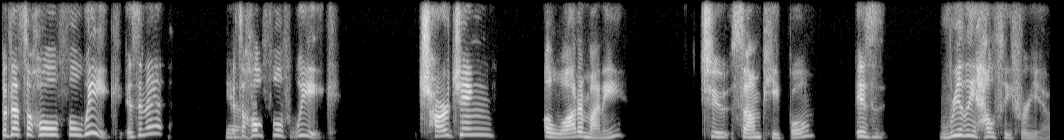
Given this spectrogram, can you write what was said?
but that's a whole full week, isn't it? Yeah. It's a whole full week. Charging a lot of money to some people is really healthy for you.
